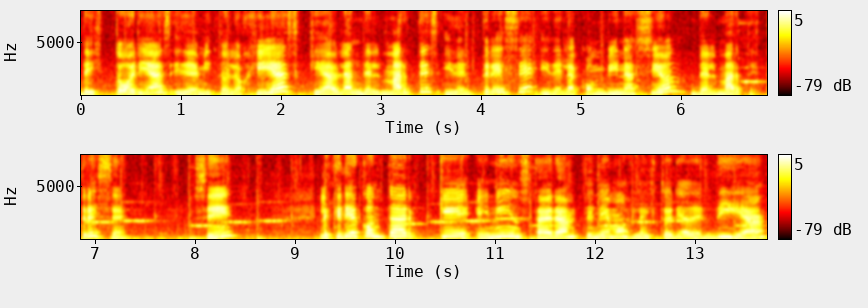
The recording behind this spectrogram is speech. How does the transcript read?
de historias y de mitologías que hablan del martes y del 13 y de la combinación del martes 13. ¿Sí? Les quería contar que en Instagram tenemos la historia del día,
